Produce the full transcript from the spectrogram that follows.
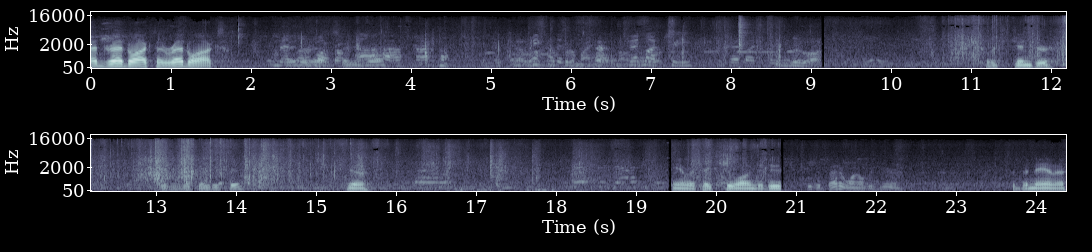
That dreadlocks are redlocks. Dreadlock tree. Dreadlock tree. Towards Ginger. This is a ginger tree? Yeah. Camera takes too long to do. There's a better one over here. It's a banana.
